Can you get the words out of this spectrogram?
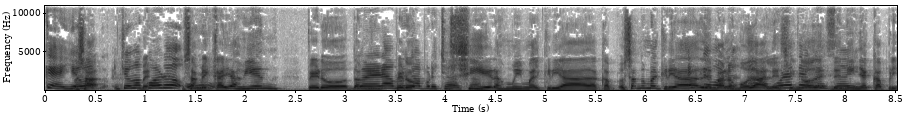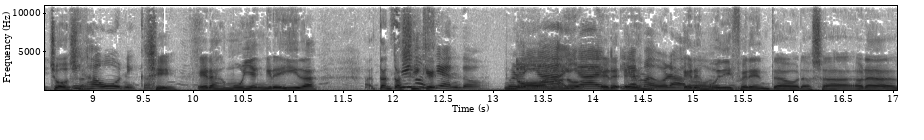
qué? Yo, O sea, me, yo me acuerdo... O sea, me un- caías bien, pero también. era muy caprichosa. Sí, eras muy malcriada. cap- O sea, no malcriada Es que, de bueno, malos modales, sino de, de niña caprichosa. hija única. Sí, eras muy engreída. Tanto Sigo así que. siendo, pero no, ya- no, no. ya- eres, ya he eres- madurado, eres muy obviamente. diferente ahora. O sea, ahora.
